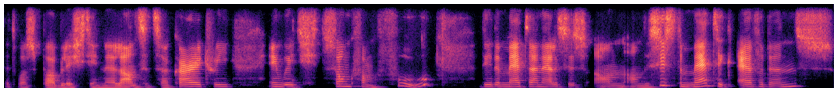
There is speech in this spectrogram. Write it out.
that was published in the Lancet Psychiatry, in which Zhongfang Fu did a meta analysis on, on the systematic evidence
